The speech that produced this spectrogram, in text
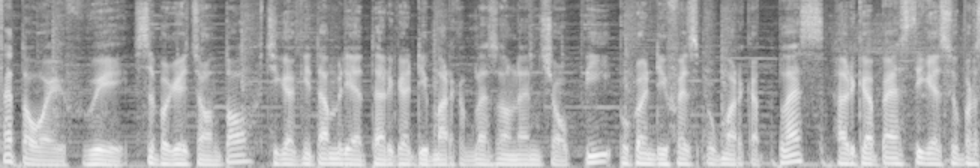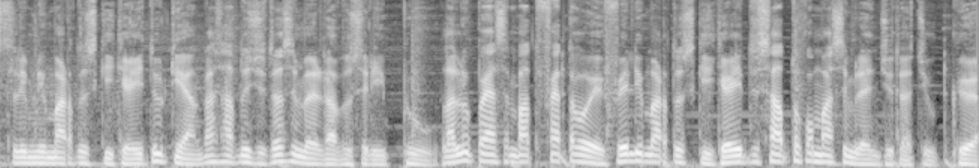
Fat OFW. Sebagai contoh, jika kita melihat harga di marketplace online Shopee, bukan di Facebook Marketplace, harga PS3 Super Slim 500GB itu di angka 1.900.000. Lalu PS4 Fat OEV 500GB itu 1,9 juta juga.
